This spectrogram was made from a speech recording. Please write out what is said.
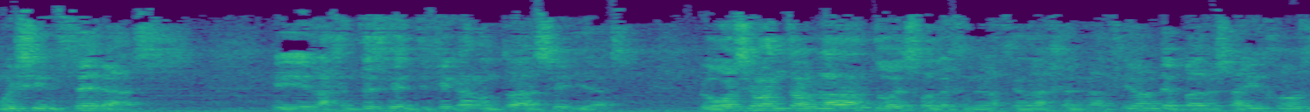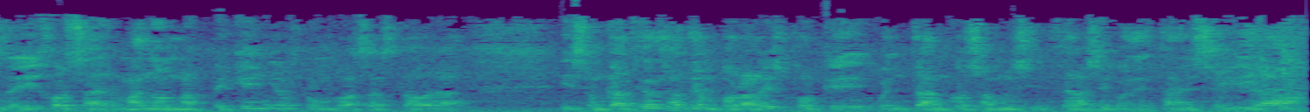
muy sinceras y la gente se identifica con todas ellas. Luego se van trasladando eso de generación a generación, de padres a hijos, de hijos a hermanos más pequeños, como vas hasta ahora. Y son canciones atemporales porque cuentan cosas muy sinceras y conectan enseguida.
